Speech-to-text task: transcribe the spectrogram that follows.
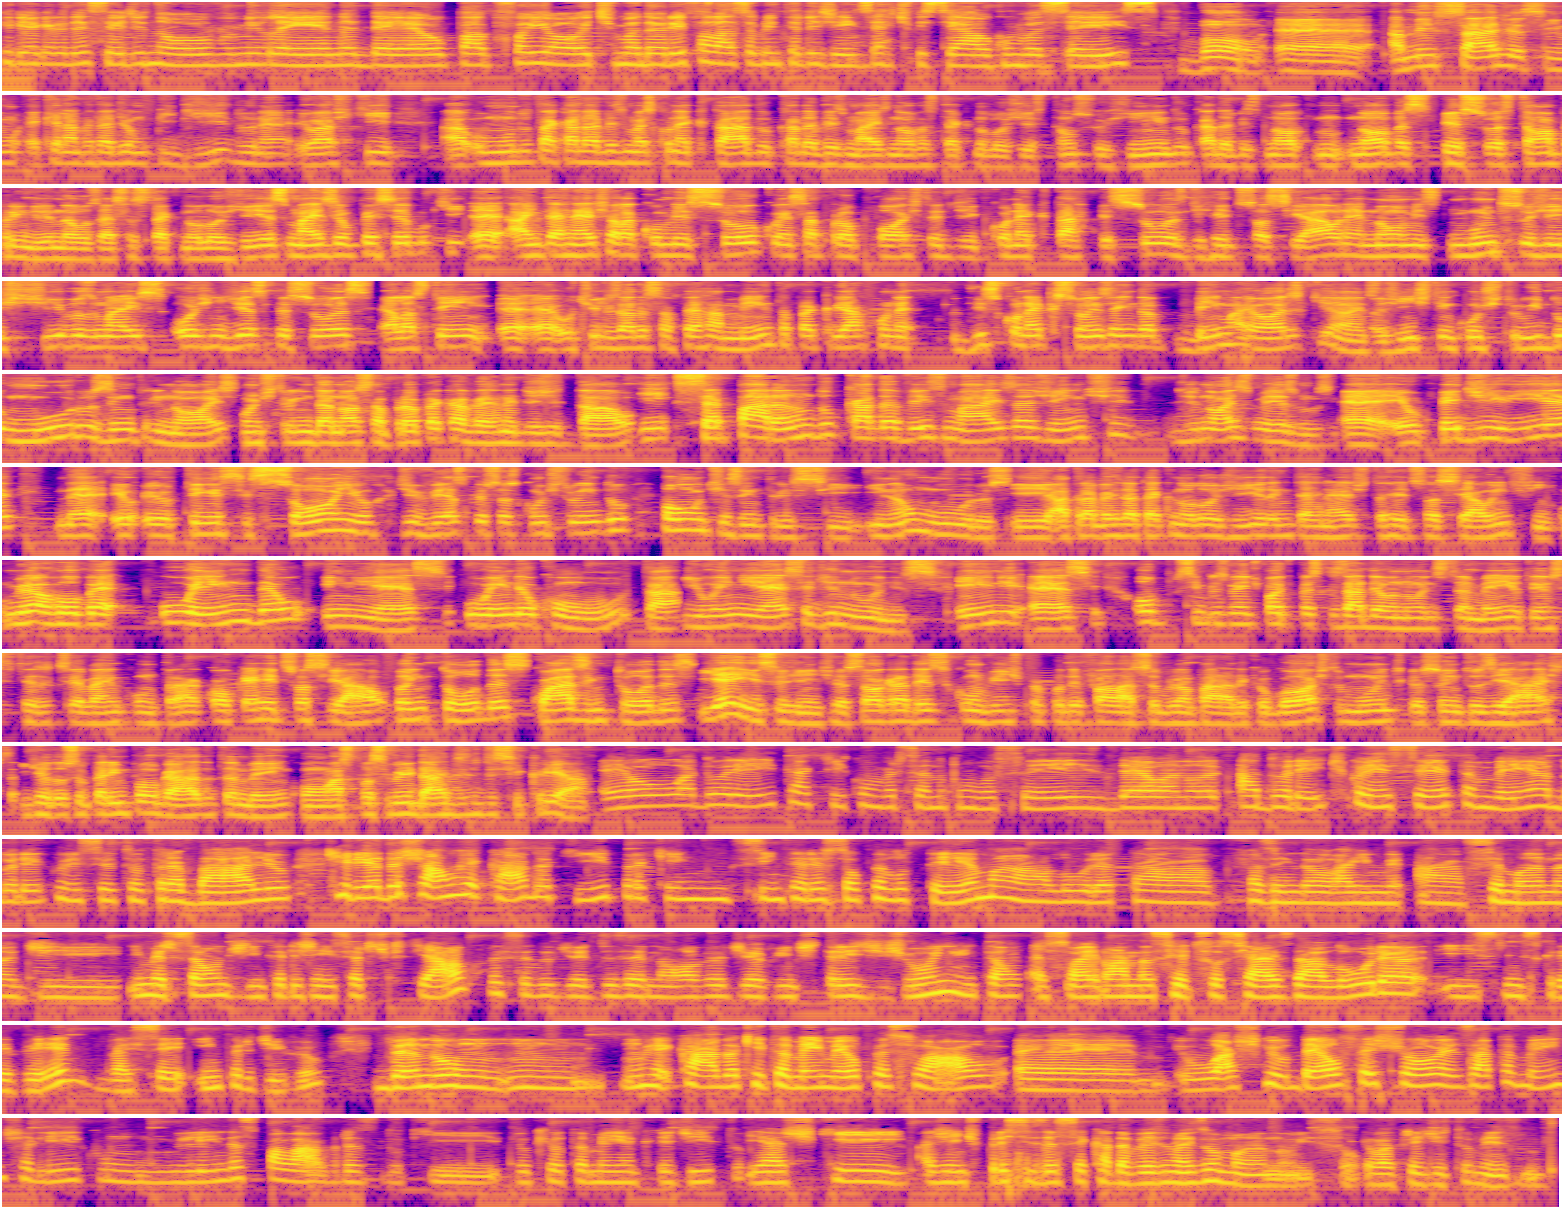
Queria agradecer de novo, Milena, Del. O papo foi ótimo. Adorei falar sobre inteligência artificial com vocês. Bom, é, a mensagem, assim, é que na verdade é um pedido, né? Eu acho que a, o mundo está cada vez mais conectado, cada vez mais novas tecnologias estão surgindo, cada vez no, novas pessoas estão aprendendo a usar essas tecnologias, mas eu percebo que é, a internet ela começou com essa proposta de conectar pessoas de rede social, né? Nomes muito sugestivos, mas hoje em dia as pessoas elas têm é, é utilizado essa ferramenta para criar desconexões ainda bem maiores que antes. A gente tem construído muros entre nós, construindo a nossa própria caverna digital e separando cada vez mais a gente de nós mesmos. É, eu pediria, né? Eu, eu tenho esse sonho de ver as pessoas construindo pontes entre si e não muros. E através da tecnologia, da internet, da rede social, enfim. O meu arroba é Wendel NS, o Wendel com U, tá? E o NS é de Nunes. NS, ou simplesmente pode pesquisar Del Nunes também, eu tenho certeza que você vai encontrar qualquer rede social. Tô em todas, quase em todas. E é isso, gente. Eu só agradeço o convite para poder falar sobre uma parada que eu gosto muito, que eu sou entusiasta e que eu tô super empolgado também com as possibilidades de se criar. Eu adorei estar aqui conversando com vocês. Del, adorei te conhecer também, adorei conhecer seu trabalho. Queria deixar um recado aqui para quem se interessou pelo tema. A Lura tá fazendo a, a semana de imersão de inteligência artificial, que vai ser do dia 19 ao dia 23 de junho. Então é só ir lá nas redes sociais da Lura e se inscrever, vai ser imperdível. Dando um, um, um recado aqui também, meu pessoal, é, eu acho que o Del fechou exatamente ali com lindas palavras do que, do que eu também acredito. E acho que a gente precisa ser cada vez mais humano, isso eu acredito mesmo.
